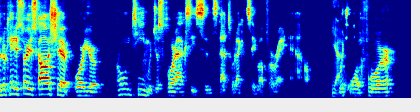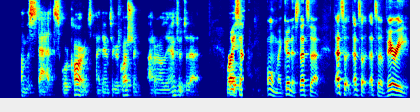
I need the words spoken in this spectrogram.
it okay to start your scholarship or your own team with just floor Axies since that's what i can save up for right now? Yeah. which one for on the stats or cards? I'd answer your question. I don't know the answer to that. Right Oh my goodness, that's a that's a that's a that's a very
